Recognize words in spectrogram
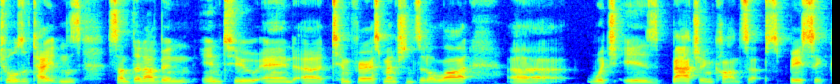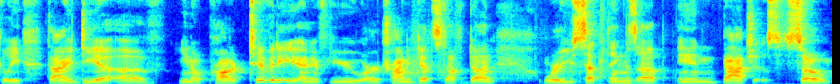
Tools of Titans, something I've been into, and uh, Tim Ferriss mentions it a lot. Uh, which is batching concepts. Basically, the idea of, you know, productivity and if you are trying to get stuff done where you set things up in batches. So,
